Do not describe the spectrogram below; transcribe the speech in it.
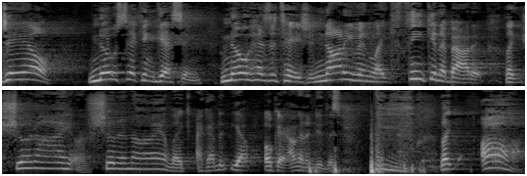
Jael, no second guessing, no hesitation, not even like thinking about it. Like, should I or shouldn't I? Like, I got to, yeah, okay, I'm to do this. like, oh,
